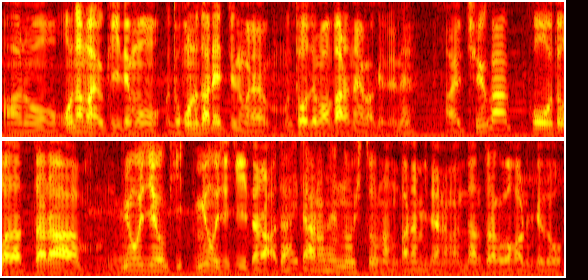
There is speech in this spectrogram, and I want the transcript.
あのお名前を聞いてもどこの誰っていうのが当然わからないわけでね、はい、中学校とかだったら名字をき名字聞いたら大体あの辺の人なんかなみたいなのがなんとなくわかるんですけど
